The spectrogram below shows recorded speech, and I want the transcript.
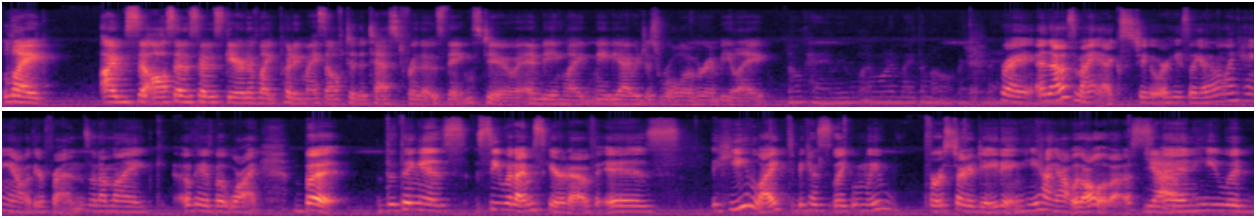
like. I'm so also so scared of like putting myself to the test for those things too, and being like maybe I would just roll over and be like, okay, I won't invite them over. today." Right. And that was my ex too, where he's like, I don't like hanging out with your friends. And I'm like, okay, but why? But the thing is, see, what I'm scared of is he liked, because like when we first started dating, he hung out with all of us. Yeah. And he would,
